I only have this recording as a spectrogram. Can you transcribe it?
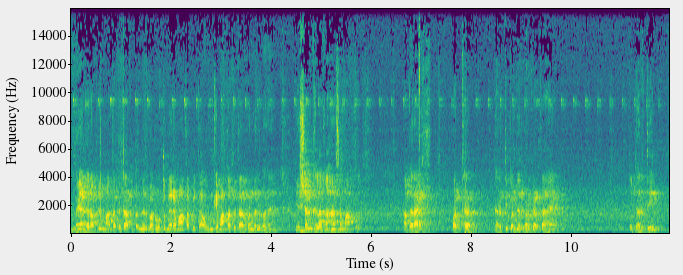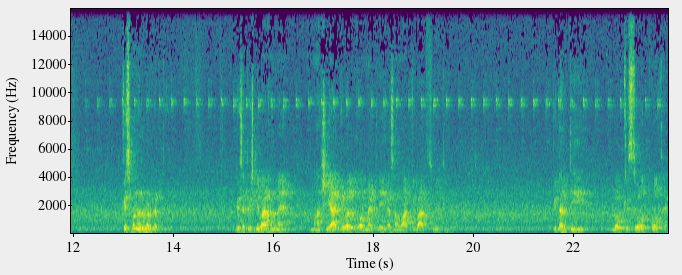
मैं अगर अपने माता पिता पर निर्भर हूँ तो मेरे माता पिता उनके माता पिता पर निर्भर हैं। ये श्रृंखला कहाँ समाप्त होती? अगर आज पत्थर धरती पर निर्भर करता है तो धरती किस पर निर्भर करती? है जैसे पिछली बार हमने महर्षि याज्ञवल्क और मैत्री का संवाद की बात सुनी थी कि धरती लोग किससे ओतप्रोत है?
